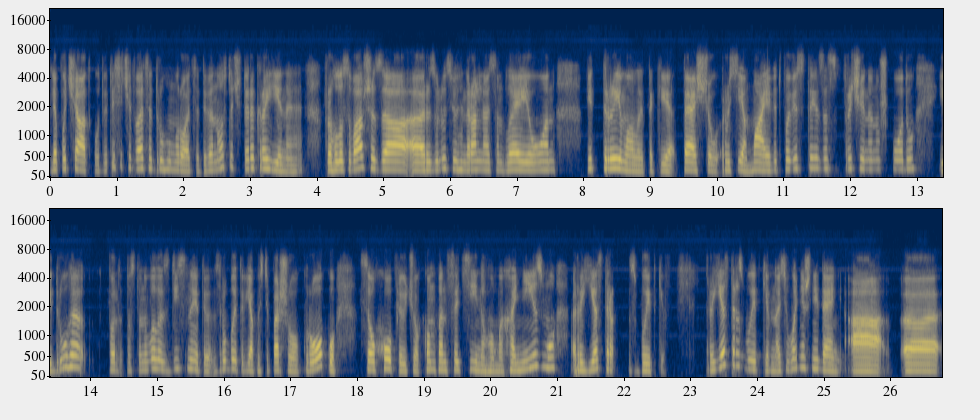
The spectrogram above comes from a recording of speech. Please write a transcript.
для початку у 2022 році 94 країни, проголосувавши за е, резолюцію Генеральної асамблеї ООН, підтримали таки те, що Росія має відповісти за спричинену шкоду, і друге. По- Постановили здійснити, зробити в якості першого кроку всеохоплюючого компенсаційного механізму реєстр збитків. Реєстр збитків на сьогоднішній день а, е,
